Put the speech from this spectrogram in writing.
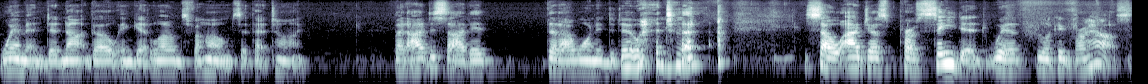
women did not go and get loans for homes at that time. But I decided that I wanted to do it. so I just proceeded with looking for a house.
